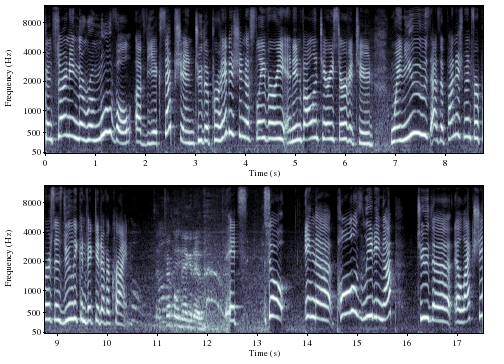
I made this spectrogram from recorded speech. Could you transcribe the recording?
concerning the removal of the exception to the prohibition of slavery and involuntary servitude when used as a punishment for persons duly convicted of a crime? It's a triple negative. It's so in the polls leading up to the election,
